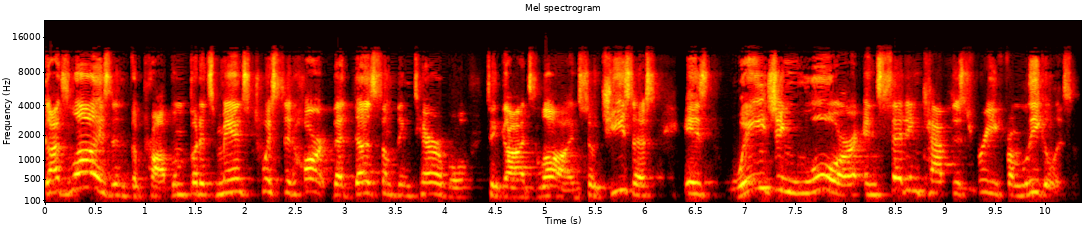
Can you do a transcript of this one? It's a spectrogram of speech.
God's law isn't the problem, but it's man's twisted heart that does something terrible to God's law. And so Jesus is waging war and setting captives free from legalism.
